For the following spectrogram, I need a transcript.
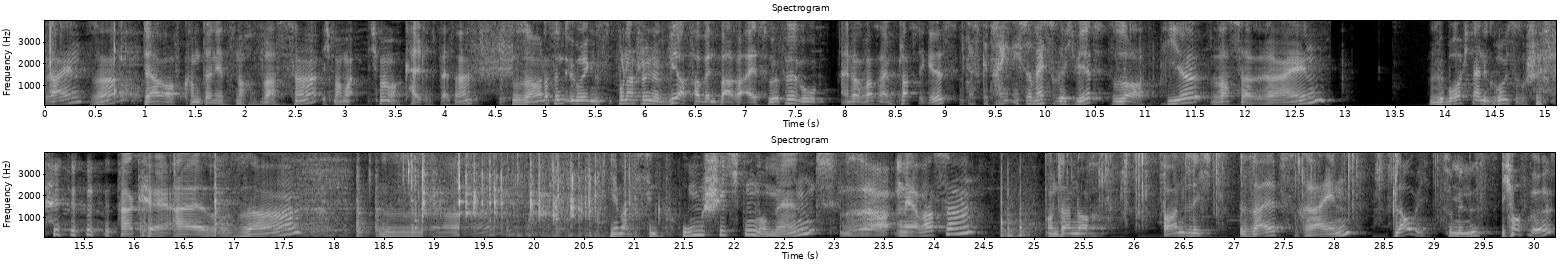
rein. So, darauf kommt dann jetzt noch Wasser. Ich mach mal, ich mach mal kaltes besser. So, das sind übrigens wunderschöne wiederverwendbare Eiswürfel, wo einfach Wasser in Plastik ist. Das Getränk nicht so wässrig wird. So, hier Wasser rein. Wir bräuchten eine größere Schüssel. okay, also so. So. Hier mal ein bisschen umschichten. Moment. So, mehr Wasser. Und dann noch ordentlich Salz rein. Glaube ich zumindest. Ich hoffe.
